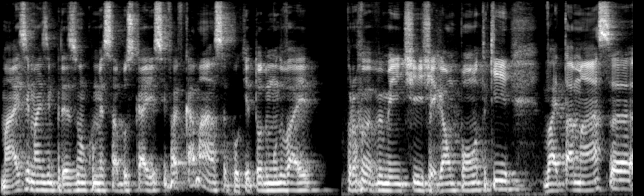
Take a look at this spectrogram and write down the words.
mais e mais empresas vão começar a buscar isso e vai ficar massa, porque todo mundo vai provavelmente chegar a um ponto que vai estar tá massa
